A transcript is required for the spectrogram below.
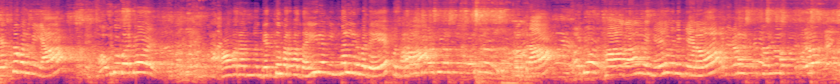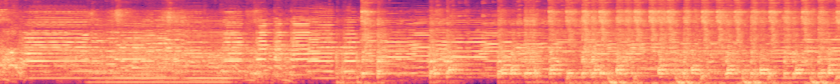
ಗೆದ್ದು ಬರುವೆಯಾ. ಹೌದು ಬಾಜೆ ಅವರನ್ನು ಗೆದ್ದು ಬರುವ ಧೈರ್ಯ ನಿನ್ನಲ್ಲಿರುವುದೇ ಪುತ್ರ. ಪುತ್ರ. ಹಾಗಾದ್ರೆ ಹೇಳುವನು ಕೇಳೋ. Thank you. Thank you.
